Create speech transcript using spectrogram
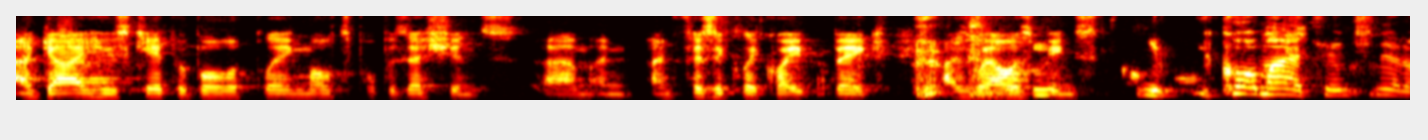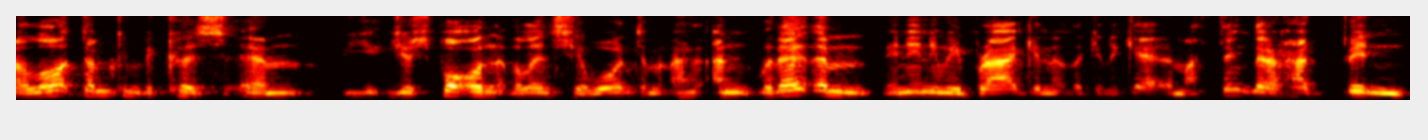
a guy who's capable of playing multiple positions um, and, and physically quite big, as well as being. You, you caught my attention there a lot, Duncan, because um, you, are spot on that Valencia want him, and, and, without them in any way bragging that they're going to get him, I think there had been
